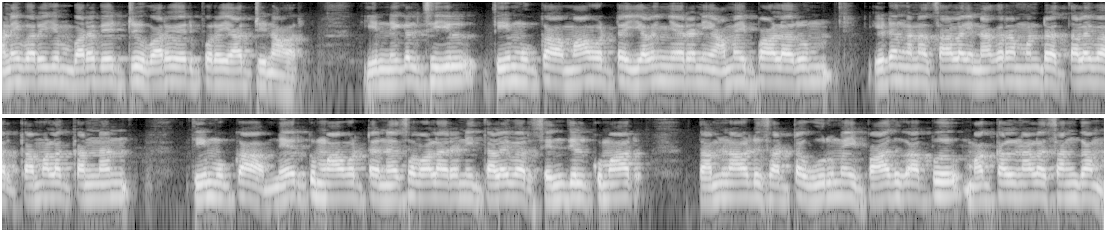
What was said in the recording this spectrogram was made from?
அனைவரையும் வரவேற்று வரவேற்புரையாற்றினார். இந்நிகழ்ச்சியில் திமுக மாவட்ட இளைஞரணி அமைப்பாளரும் இடங்கணசாலை நகரமன்ற தலைவர் கமலக்கண்ணன் திமுக மேற்கு மாவட்ட நெசவாளரணி தலைவர் செந்தில்குமார் தமிழ்நாடு சட்ட உரிமை பாதுகாப்பு மக்கள் நல சங்கம்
